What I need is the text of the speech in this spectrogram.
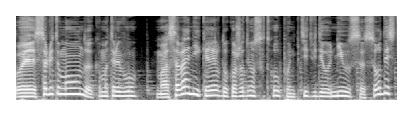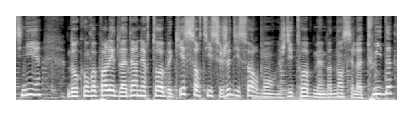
Ouais, salut tout le monde, comment allez-vous? Moi ça va nickel, donc aujourd'hui on se retrouve pour une petite vidéo news sur Destiny. Donc on va parler de la dernière TWAB qui est sortie ce jeudi soir. Bon, je dis TWAB mais maintenant c'est la Tweed.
